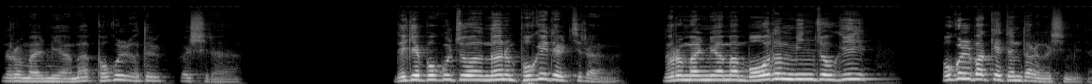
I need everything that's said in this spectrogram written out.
너로 말미암아 복을 얻을 것이라. 내게 복을 주어 너는 복이 될지라. 너로 말미암아 모든 민족이 복을 받게 된다는 것입니다.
